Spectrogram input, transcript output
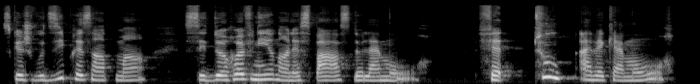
ce que je vous dis présentement c'est de revenir dans l'espace de l'amour. Faites tout avec amour,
